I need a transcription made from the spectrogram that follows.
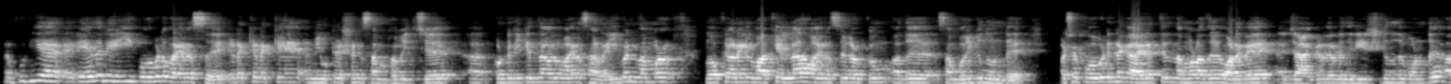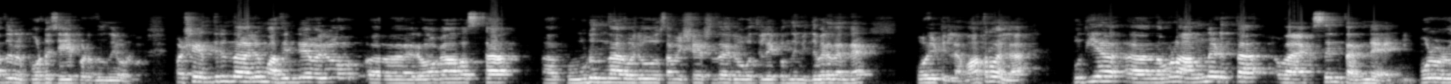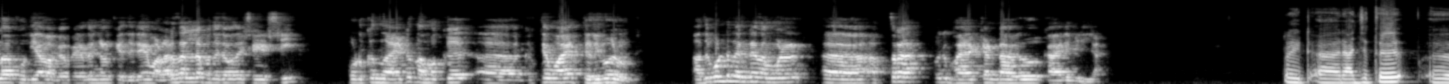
പുതിയ ഏതൊരു ഈ കോവിഡ് വൈറസ് ഇടയ്ക്കിടയ്ക്ക് മ്യൂട്ടേഷൻ സംഭവിച്ച് കൊണ്ടിരിക്കുന്ന ഒരു വൈറസാണ്. ഈവൻ നമ്മൾ നോക്കുകയാണെങ്കിൽ ബാക്കി എല്ലാ വൈറസുകൾക്കും അത് സംഭവിക്കുന്നുണ്ട്. പക്ഷെ കോവിഡിന്റെ കാര്യത്തിൽ നമ്മൾ അത് വളരെ ജാഗ്രതയോടെ നിരീക്ഷിക്കുന്നത് കൊണ്ട് അത് റിപ്പോർട്ട് ചെയ്യപ്പെടുന്നതേ ഉള്ളൂ. പക്ഷെ എന്നിരുന്നാലും അതിന്റെ ഒരു രോഗാവസ്ഥ കൂടുന്ന ഒരു സവിശേഷത രൂപത്തിലേക്കൊന്നും ഇതുവരെ തന്നെ പോയിട്ടില്ല. മാത്രമല്ല പുതിയ നമ്മൾ അന്നെടുത്ത വാക്സിൻ തന്നെ ഇപ്പോഴുള്ള പുതിയ വകഭേദങ്ങൾക്കെതിരെ വളരെ നല്ല പ്രതിരോധ ശേഷി കൊടുക്കുന്നതായിട്ട് നമുക്ക് കൃത്യമായ തെളിവുകളുണ്ട്. അതുകൊണ്ട് തന്നെ നമ്മൾ അത്ര ഒരു ഭയക്കേണ്ട ഒരു കാര്യമില്ല. റൈറ്റ് രാജ്യത്ത്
